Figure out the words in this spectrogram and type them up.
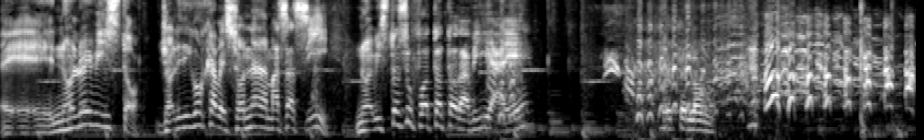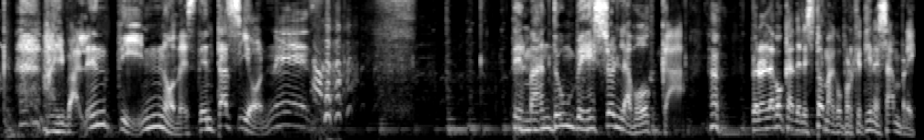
Eh, no lo he visto. Yo le digo cabezón nada más así. No he visto su foto todavía, ¿eh? sí. Pelón. Ay, Valentín, no des tentaciones. Te mando un beso en la boca. Pero en la boca del estómago porque tienes hambre.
